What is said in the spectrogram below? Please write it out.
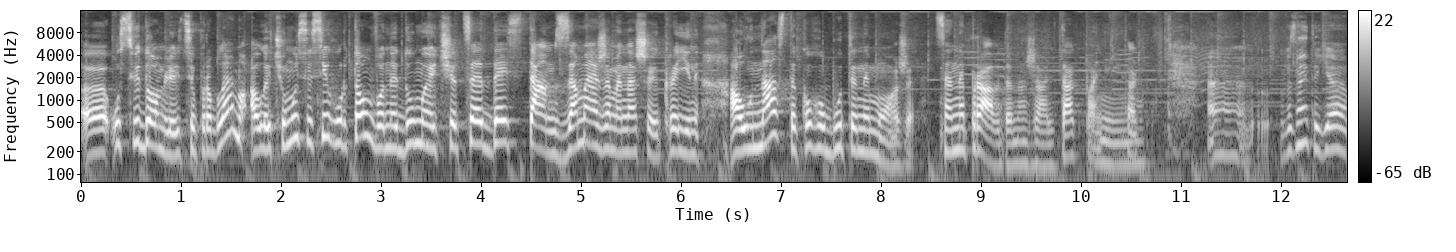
е, усвідомлюють цю проблему, але чомусь усі гуртом вони думають, що це десь там, за межами нашої країни. А у нас такого бути не може. Це неправда, на жаль, так, пані Інно? Так. Е, Ви знаєте, я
